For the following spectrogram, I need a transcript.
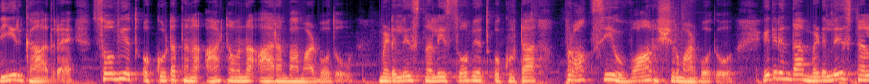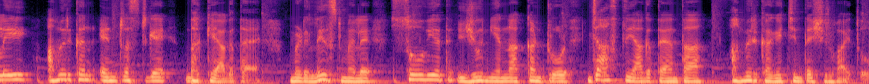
ದೀರ್ಘ ಆದರೆ ಸೋವಿಯತ್ ಒಕ್ಕೂಟ ತನ್ನ ಆಟವನ್ನು ಆರಂಭ ಮಾಡ್ಬೋದು. ಮಿಡಲ್ ಈಸ್ಟ್ನಲ್ಲಿ ಸೋವಿಯತ್ ಒಕ್ಕೂಟ ಪ್ರಾಕ್ಸಿ ವಾರ್ ಶುರು ಮಾಡ್ಬೋದು. ಇದರಿಂದ ಮಿಡಲ್ ಈಸ್ಟ್ನಲ್ಲಿ ಅಮೆರಿಕನ್ ಇಂಟ್ರೆಸ್ಟ್ಗೆ ಧಕ್ಕೆ ಆಗುತ್ತೆ. ಮಿಡಲ್ ಈಸ್ಟ್ ಮೇಲೆ ಸೋವಿಯತ್ ಯೂನಿಯನ್ನ ಕಂಟ್ರೋಲ್ ಜಾಸ್ತಿ ಆಗುತ್ತೆ ಅಂತ ಅಮೆರಿಕಾಗೆ ಚಿಂತೆ ಶುರುವಾಯಿತು.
